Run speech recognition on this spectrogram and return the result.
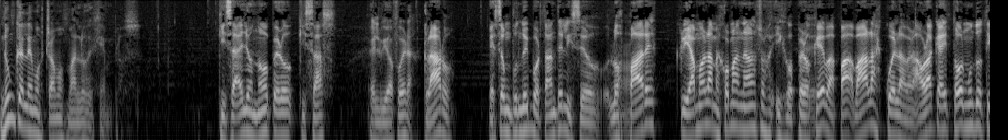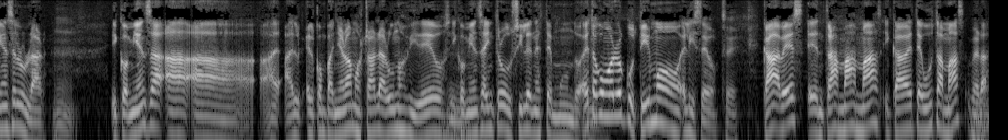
Nunca le mostramos malos ejemplos. Quizá ellos no, pero quizás, Él vio afuera. claro, ese es un punto importante, Liceo. Los padres criamos de la mejor manera a nuestros hijos, pero Sí. ¿qué va? Pa- va a la escuela, ¿verdad? Ahora que hay, todo el mundo tiene celular. Mm. Y comienza a, a- a- al- el compañero a mostrarle algunos videos y Mm. comienza a introducirle en este mundo. Esto es como el ocultismo, Eliseo. Sí. Cada vez entras más, más y cada vez te gusta más, ¿verdad?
